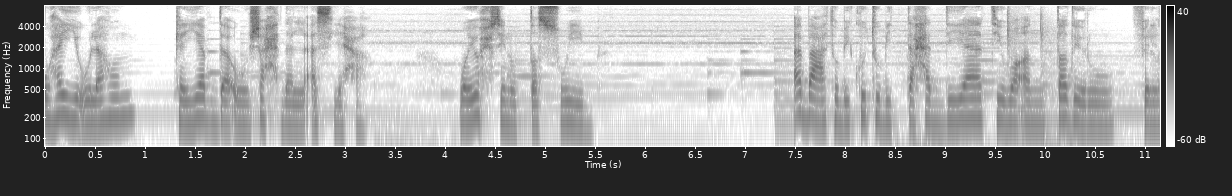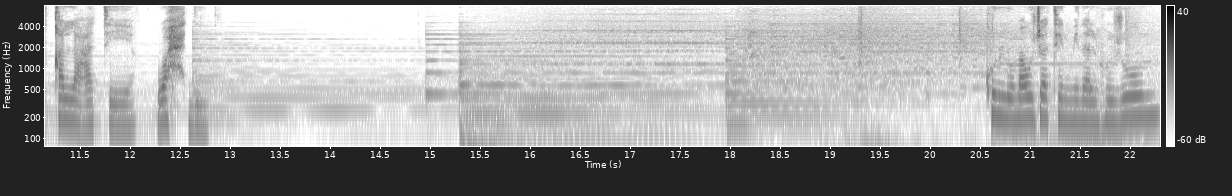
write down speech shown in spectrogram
أهيئ لهم كي يبدأوا شحذ الأسلحة ويحسنوا التصويب. أبعث بكتب التحديات وأنتظر في القلعة وحدي. كل موجة من الهجوم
